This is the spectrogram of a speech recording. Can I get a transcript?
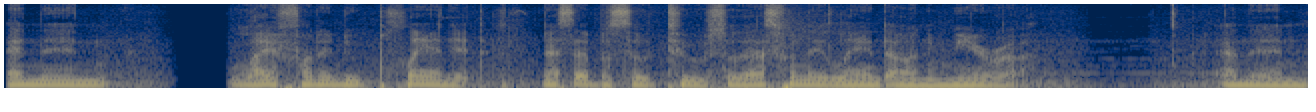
And then Life on a New Planet, that's episode two. So that's when they land on Mira. And then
